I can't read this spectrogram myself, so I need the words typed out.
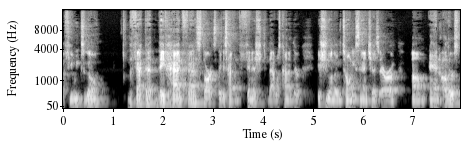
a few weeks ago the fact that they've had fast starts, they just haven't finished. That was kind of their issue under the Tony Sanchez era um, and others.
